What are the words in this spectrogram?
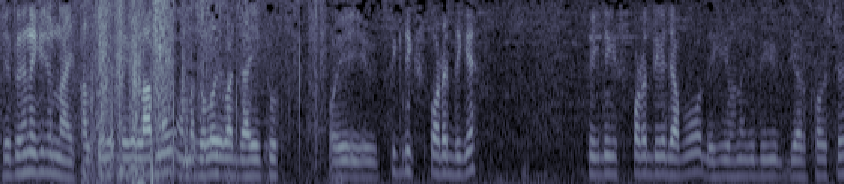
যেহেতু এখানে কিছু নাই, ফালতু ইয়ে থেকে লাভ নাই, আমরা চলো এবার যাই একটু ওই পিকনিক স্পটের দিকে। পিকনিক স্পটের দিকে যাব, দেখি ওখানে যদি ডিয়ার ফরেস্টে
